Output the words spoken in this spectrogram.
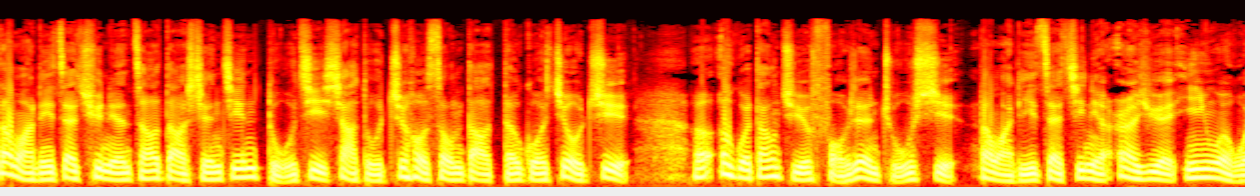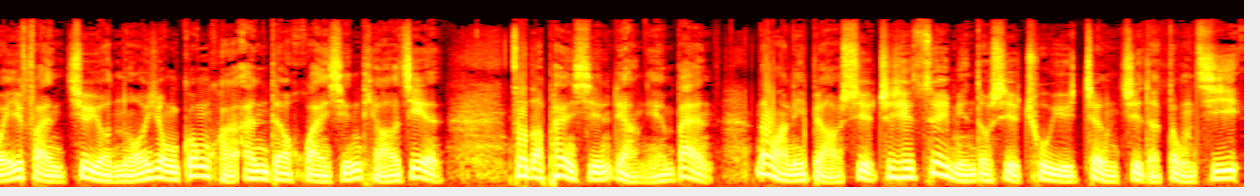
纳瓦尼在去年遭到神经毒剂下毒之后送到德国救治，而俄国当局否认主使。纳瓦尼在今年二月因为违反就有挪用公款案的缓刑条件，遭到判刑两年半。纳瓦尼表示，这些罪名都是出于政治的动机。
